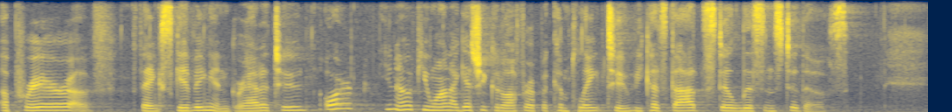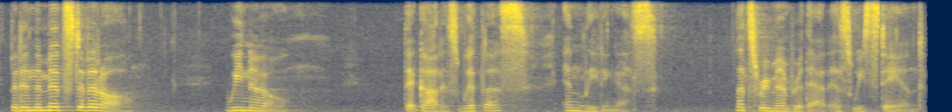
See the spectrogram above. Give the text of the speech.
a prayer of thanksgiving and gratitude, or you know, if you want, I guess you could offer up a complaint too, because God still listens to those. But in the midst of it all, we know that God is with us and leading us. Let's remember that as we stand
